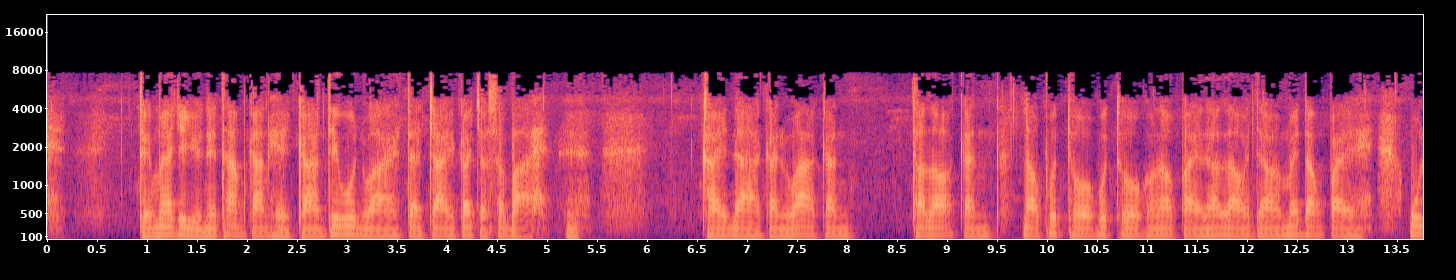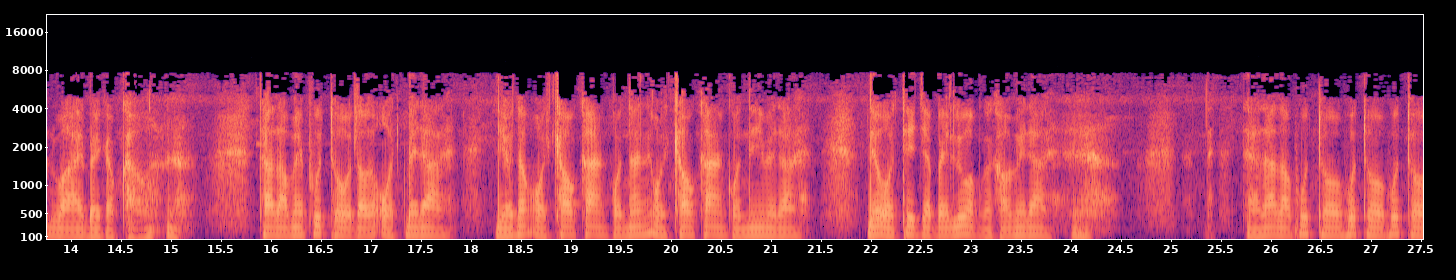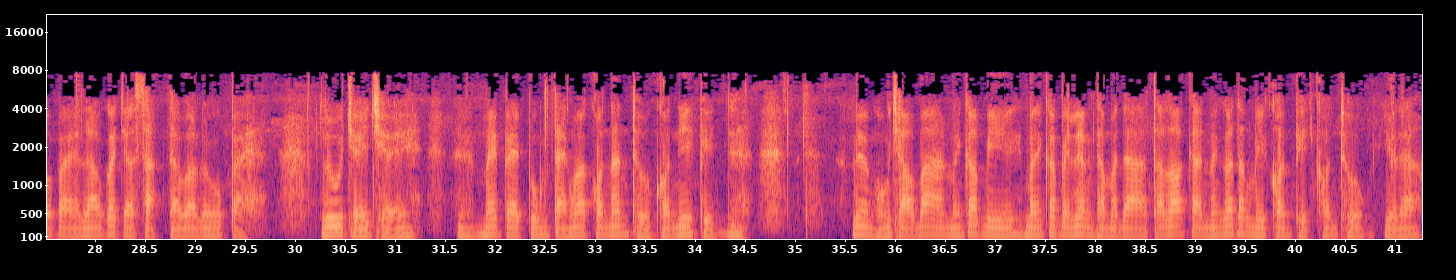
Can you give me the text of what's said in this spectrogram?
ถึงแม้จะอยู่ในท่ามกลางเหตุการณ์ที่วุ่นวาย แต่ใจก็จะสบาย ใครด่ากันว่ากันทะเลาะกัน เราพุโทโธพุโทโธของเราไปแล้วเราจะไม่ต้องไปวุ่นวายไปกับเขา ถ้าเราไม่พุโทโธเราอดไม่ได้ เดี๋ยวต้องอดเข้าข้างคนนั้น อดเข้าข้างคนนี้ไม่ได้ เดี๋ยวอดที่จะไปร่วมกับเขาไม่ได้ แต่ถ้าเราพุโทโธพุโทโธพุโทโธไป เราก็จะสักแต่ว่ารู้ไป รู้เฉยๆไม่ไปปรุงแต่งว่าคนนั้นถูกคนนี้ผิดเรื่องของชาวบ้านมันก็มีมันก็เป็นเรื่องธรรมดาทะเลาะกันมันก็ต้องมีคนผิดคนถูกอยู่แล้ว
